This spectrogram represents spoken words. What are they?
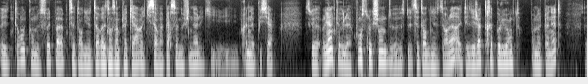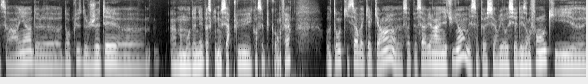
étant qu'on ne souhaite pas que cet ordinateur reste dans un placard et qu'il serve à personne au final et qu'il prenne la poussière. Parce que rien que la construction de, cet ordinateur-là était déjà très polluante pour notre planète. Ça sert à rien d'en plus de le jeter euh, à un moment donné parce qu'il ne nous sert plus et qu'on ne sait plus quoi en faire. Autant qu'il serve à quelqu'un, euh, ça peut servir à un étudiant, mais ça peut servir aussi à des enfants qui, euh,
